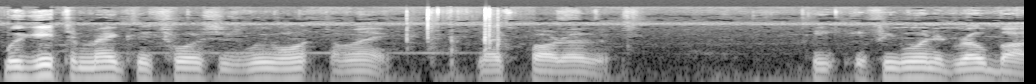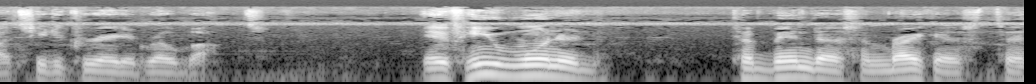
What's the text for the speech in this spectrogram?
we get to make the choices we want to make. That's part of it. If he wanted robots, he'd have created robots. If he wanted to bend us and break us to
